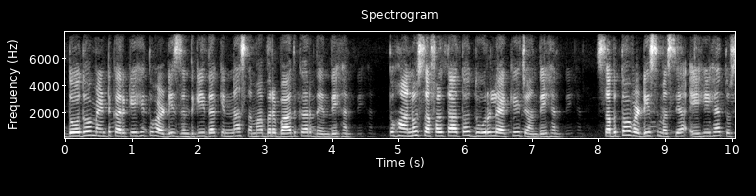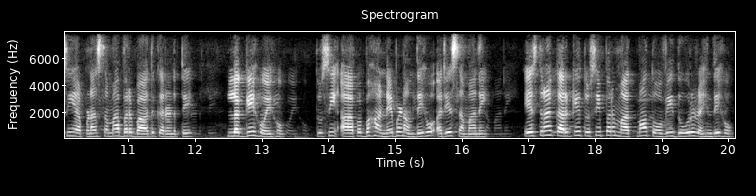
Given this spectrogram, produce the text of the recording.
2-2 ਮਿੰਟ ਕਰਕੇ ਹੀ ਤੁਹਾਡੀ ਜ਼ਿੰਦਗੀ ਦਾ ਕਿੰਨਾ ਸਮਾਂ ਬਰਬਾਦ ਕਰ ਦਿੰਦੇ ਹਨ। ਤੁਹਾਨੂੰ ਸਫਲਤਾ ਤੋਂ ਦੂਰ ਲੈ ਕੇ ਜਾਂਦੇ ਹਨ। ਸਭ ਤੋਂ ਵੱਡੀ ਸਮੱਸਿਆ ਇਹੀ ਹੈ, ਤੁਸੀਂ ਆਪਣਾ ਸਮਾਂ ਬਰਬਾਦ ਕਰਨ ਤੇ ਲੱਗੇ ਹੋਏ ਹੋ। ਤੁਸੀਂ ਆਪ ਬਹਾਨੇ ਬਣਾਉਂਦੇ ਹੋ, ਅਜੇ ਸਮਾਂ ਨਹੀਂ। ਇਸ ਤਰ੍ਹਾਂ ਕਰਕੇ ਤੁਸੀਂ ਪਰਮਾਤਮਾ ਤੋਂ ਵੀ ਦੂਰ ਰਹਿੰਦੇ ਹੋ।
